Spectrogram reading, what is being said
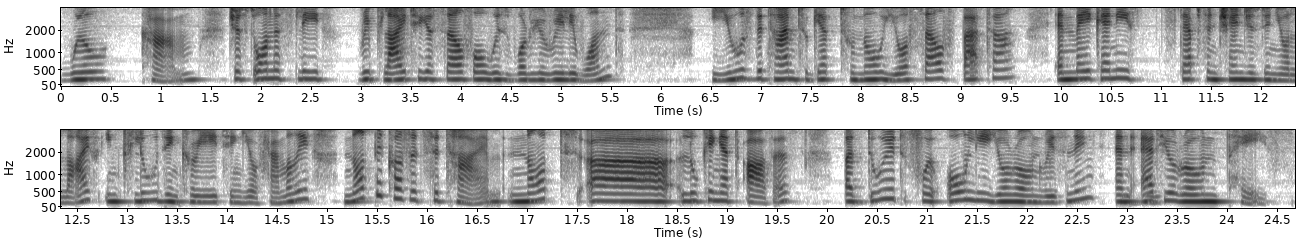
will come. Just honestly reply to yourself always what you really want use the time to get to know yourself better and make any steps and changes in your life, including creating your family, not because it's a time, not uh, looking at others, but do it for only your own reasoning and at your own pace.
